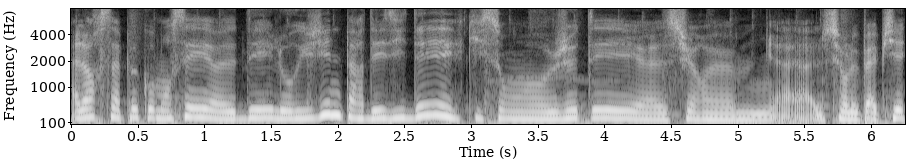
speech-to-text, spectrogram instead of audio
Alors ça peut commencer dès l'origine par des idées qui sont jetées sur, le papier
